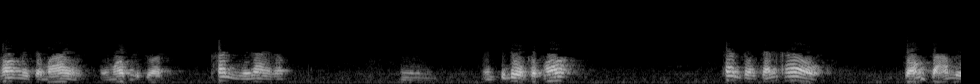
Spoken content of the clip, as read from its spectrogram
ท้องไม่สบายไอ้หมอไปตรวจท่านไม่ได้ครับมั มันเป็นโรคกระเพาะท่านต้องฉันข้าวสองสามเว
